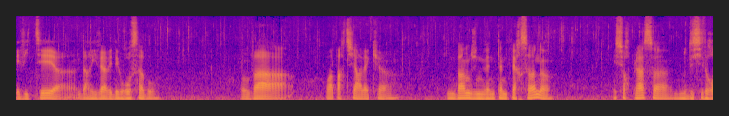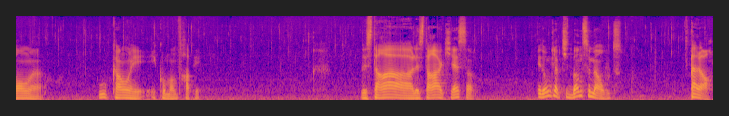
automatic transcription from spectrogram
éviter d'arriver avec des gros sabots. On va partir avec une bande d'une vingtaine de personnes et sur place nous déciderons où, quand et, comment frapper. Les Stara, les acquiescent. Et donc la petite bande se met en route. Alors,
